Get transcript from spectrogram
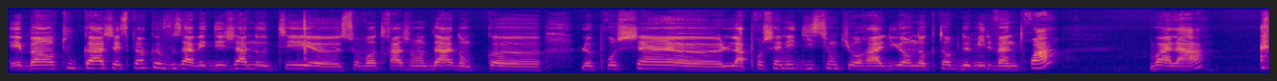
et eh ben en tout cas, j'espère que vous avez déjà noté euh, sur votre agenda donc euh, le prochain, euh, la prochaine édition qui aura lieu en octobre 2023. Voilà.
